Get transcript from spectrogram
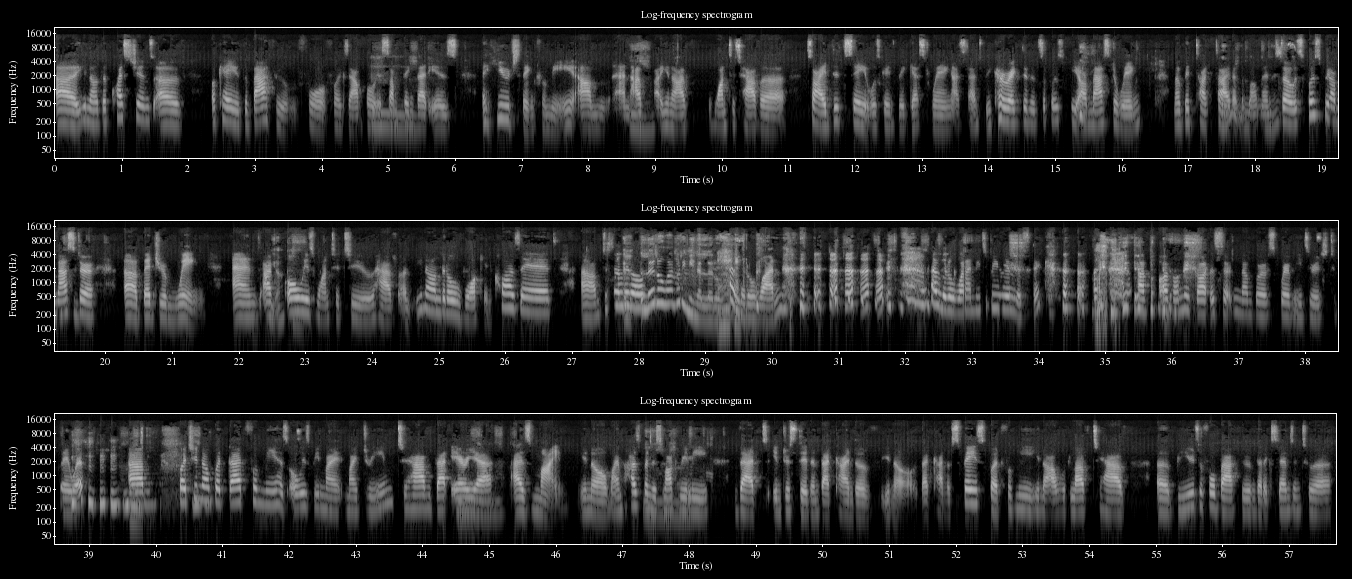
Uh, you know, the questions of okay, the bathroom, for for example, mm. is something mm. that is a huge thing for me. Um, and mm. I've you know I've wanted to have a so I did say it was going to be a guest wing. I stand to be corrected. It's supposed to be our master wing. I'm a bit tongue tied at the moment. So it's supposed to be our master uh, bedroom wing. And I've yeah. always wanted to have a, you know, a little walk-in closet, um, just a little, a, little one. What do you mean a little? A little one. a little one. I need to be realistic. I've, I've only got a certain number of square meters to play with. Um, but you know, but that for me has always been my my dream to have that area mm. as mine. You know, my husband is not really that interested in that kind of you know that kind of space but for me you know i would love to have a beautiful bathroom that extends into a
